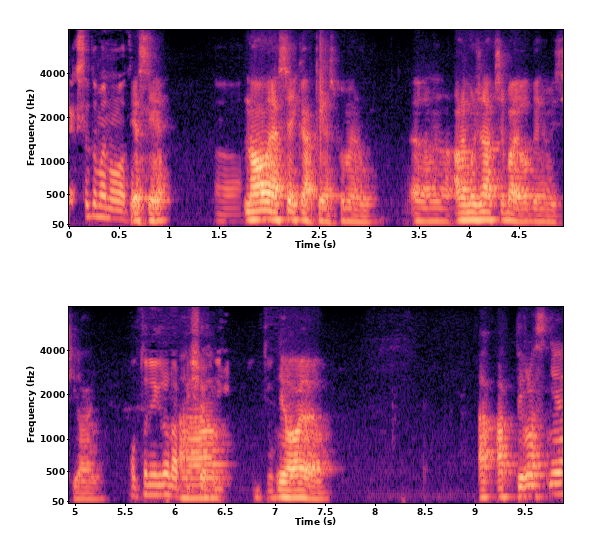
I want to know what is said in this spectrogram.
Jak se to jmenovalo? Jasně. No, já si taky nespomenu. Uh, ale možná třeba jo, během vysílání. On to někdo napíše. A... Jo, jo. A, a ty vlastně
